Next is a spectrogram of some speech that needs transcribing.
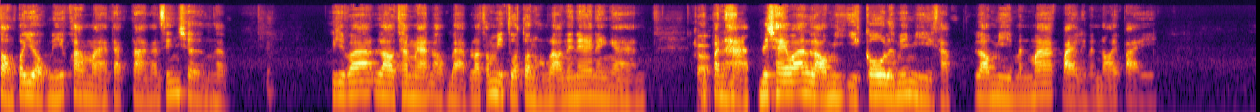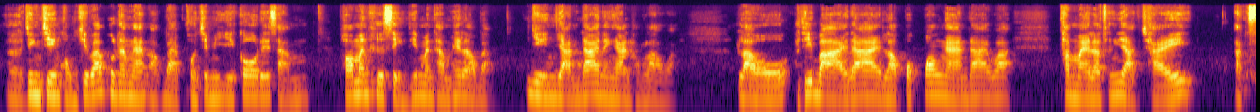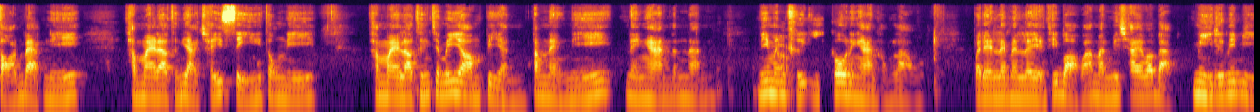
สองประโยคนี้ความหมายแตกต่างกันสิ้นเชิงครับคิดว่าเราทำงานออกแบบเราต้องมีตัวตนของเราแน่ๆในงาน ปัญหาไม่ใช่ว่าเรามีอีโก้หรือไม่มีครับ เรามีมันมากไปหรือมันน้อยไปเออจริง ๆ ผมคิดว่าคนทำงานออกแบบควรจะมีอีโก้ด้วยซ้ำเพราะมันคือสิ่งที่มันทำให้เราแบบ ยืนยันได้ในงานของเราอะเราอธิบายได้เราปกป้องงานได้ว่าทำไมเราถึงอยากใช้อักษรแบบนี้ทำไมเราถึงอยากใช้สีตรงนี้ทำไมเราถึงจะไม่ยอมเปลี่ยนตำแหน่งนี้ในงานนั้นๆ นี่มันคืออีโก้ในงานของเรา ประเด็นอะไรมันเลยอย่างที่บอกว่ามันไม่ใช่ว่าแบบมีหรือไม่มี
